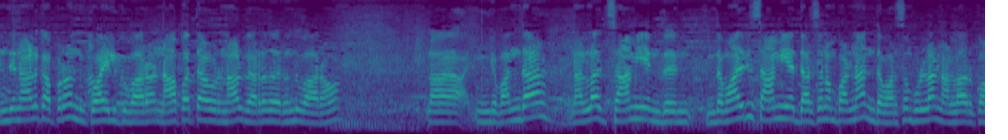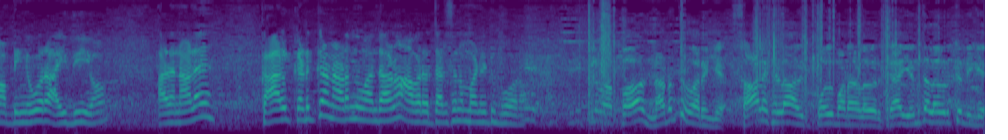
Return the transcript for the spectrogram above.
அஞ்சு நாளுக்கு அப்புறம் இந்த கோயிலுக்கு வரோம். நாற்பத்தாறு நாள் விரதம் இருந்து வரோம். இங்கே வந்தால் நல்லா சாமியை இந்த இந்த மாதிரி சாமியை தரிசனம் பண்ணால் இந்த வருஷம் ஃபுல்லாக நல்லா இருக்கும் அப்படிங்கிற ஒரு ஐதீகம். அதனால் கால் கடுக்க நடந்து வந்தாலும் அவரை தரிசனம் பண்ணிட்டு போகிறோம் அப்போ நடந்து வரீங்க. சாலைகள்லாம் அதுக்கு போதுமான அளவு இருக்கா? எந்த அளவுக்கு நீங்க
